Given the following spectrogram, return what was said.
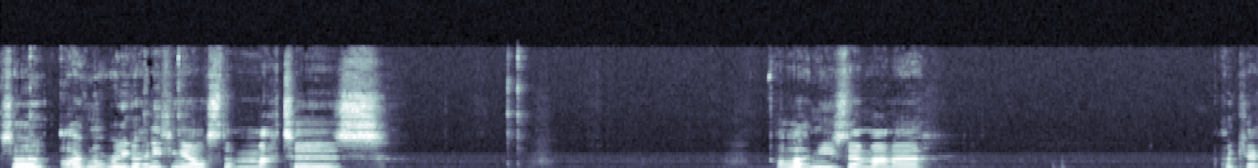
So I've not really got anything else that matters. I'll let them use their mana. Okay.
